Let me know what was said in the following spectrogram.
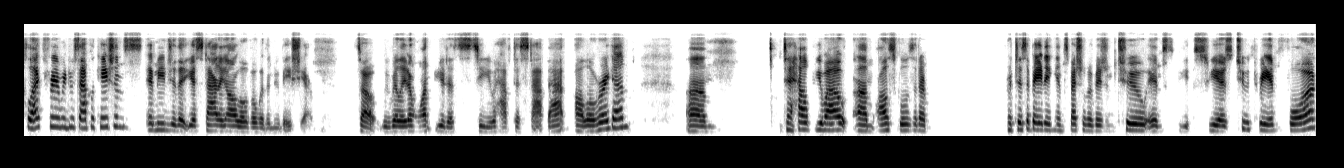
collect free and reduced applications, it means that you're starting all over with a new base year. So we really don't want you to see you have to start that all over again. Um, to help you out, um, all schools that are participating in special provision two in years two, three, and four,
